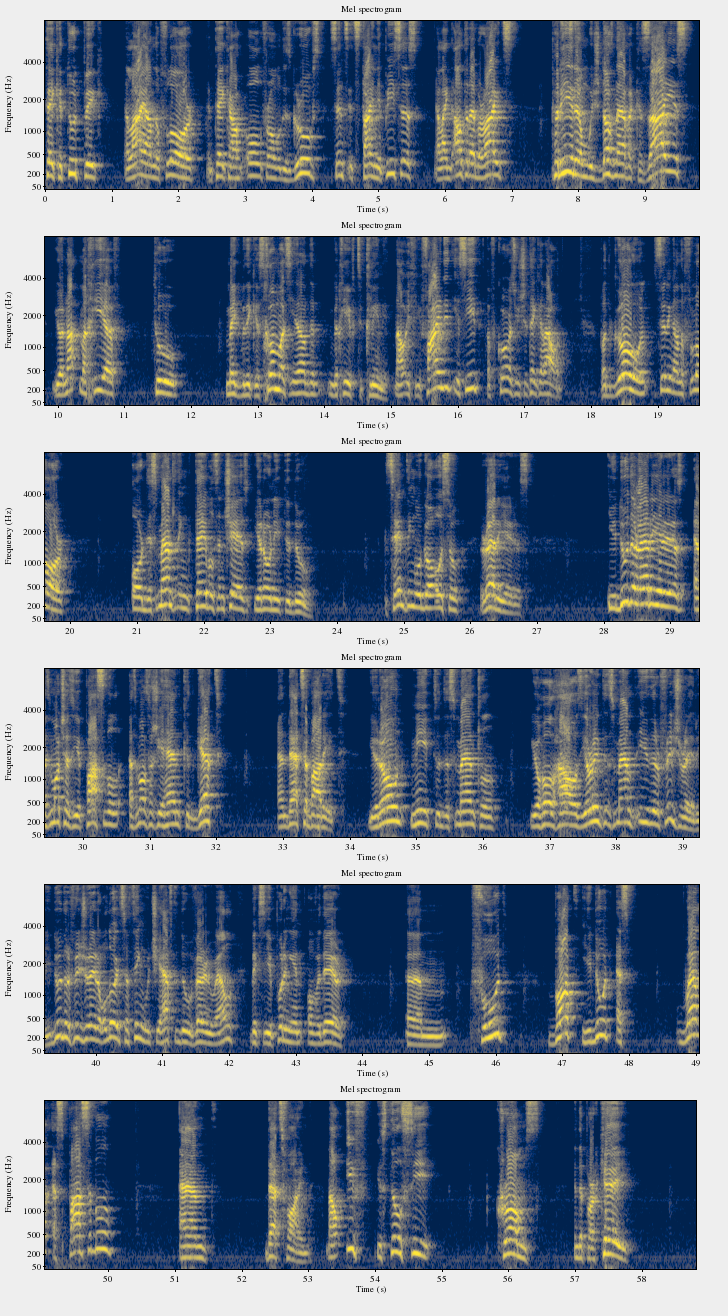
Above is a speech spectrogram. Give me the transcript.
take a toothpick and lie on the floor and take out all from all these grooves since it's tiny pieces. And like the Alter Rebbe writes, peririm which doesn't have a kazayis, you're not machiyav to make b'dikas chumas, you're not machiyav to clean it. Now if you find it, you see it, of course you should take it out. But go sitting on the floor or dismantling tables and chairs, you don't need to do. Same thing will go also radiators you do the radiators as much as you possible, as much as your hand could get, and that's about it. You don't need to dismantle your whole house. You don't need to dismantle either the refrigerator. You do the refrigerator, although it's a thing which you have to do very well because you're putting in over there um, food, but you do it as well as possible, and that's fine. Now, if you still see crumbs in the parquet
